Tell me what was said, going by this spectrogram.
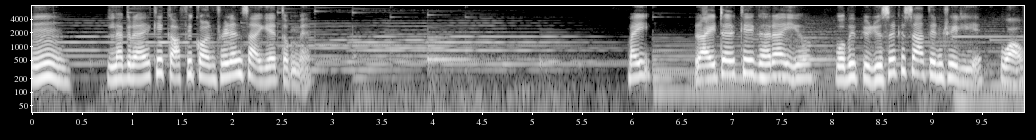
हम्म लग रहा है कि काफ़ी कॉन्फिडेंस आ गया तुम में। भाई राइटर के घर आई हो वो भी प्रोड्यूसर के साथ एंट्री लिए। Wow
